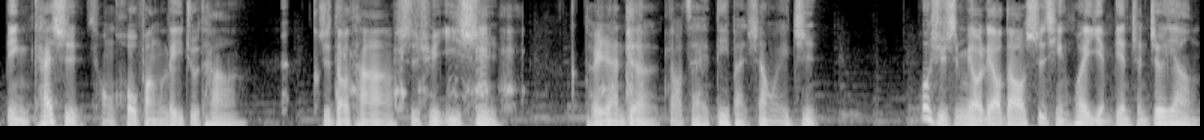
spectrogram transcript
并开始从后方勒住她，直到她失去意识，颓然的倒在地板上为止。或许是没有料到事情会演变成这样，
